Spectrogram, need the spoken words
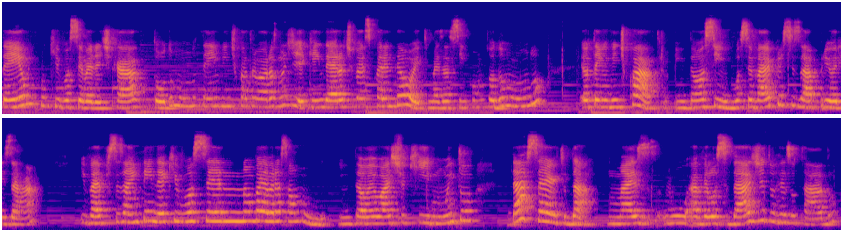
tempo que você vai dedicar, todo mundo tem 24 horas no dia. Quem dera eu tivesse 48, mas assim como todo mundo, eu tenho 24. Então, assim, você vai precisar priorizar e vai precisar entender que você não vai abraçar o mundo. Então, eu acho que muito dá certo, dá, mas o, a velocidade do resultado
